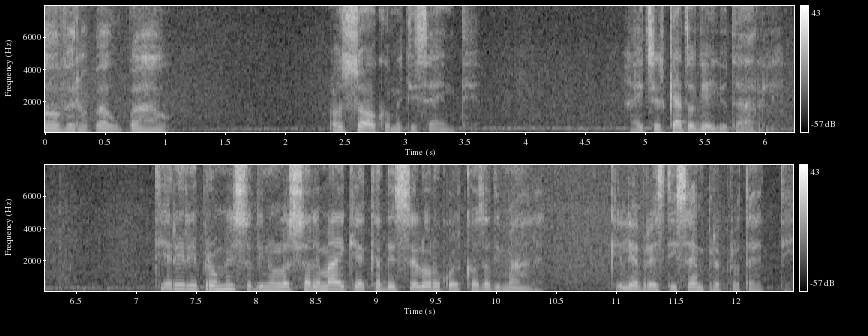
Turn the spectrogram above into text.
Povero Bau Bau. Lo so come ti senti. Hai cercato di aiutarli. Ti eri ripromesso di non lasciare mai che accadesse loro qualcosa di male, che li avresti sempre protetti.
